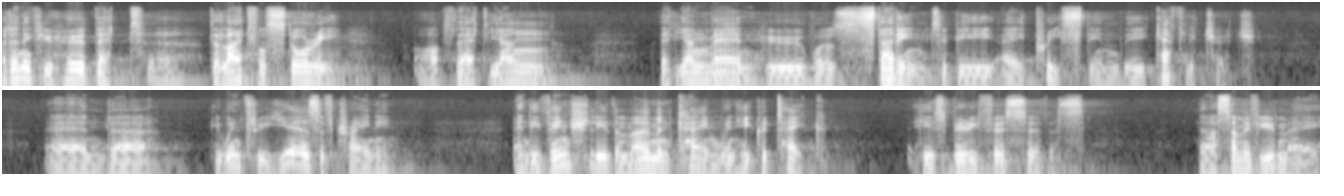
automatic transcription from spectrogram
I don't know if you heard that uh, delightful story of that young, that young man who was studying to be a priest in the Catholic Church. And uh, he went through years of training, and eventually the moment came when he could take his very first service. Now, some of you may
